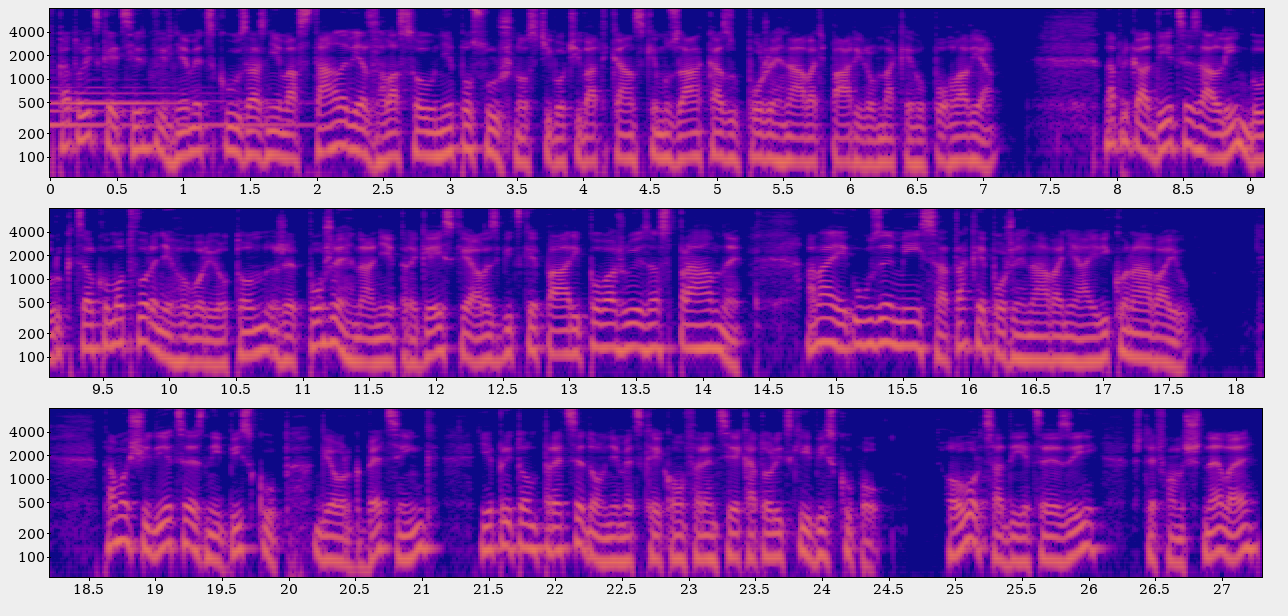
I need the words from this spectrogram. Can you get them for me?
V katolíckej cirkvi v Nemecku zaznieva stále viac hlasov neposlušnosti voči vatikánskemu zákazu požehnávať páry rovnakého pohľavia. Napríklad dieceza Limburg celkom otvorene hovorí o tom, že požehnanie pre gejské a lesbické páry považuje za správne a na jej území sa také požehnávania aj vykonávajú. Tamojší diecézny biskup Georg Betzing je pritom predsedom Nemeckej konferencie katolických biskupov. Hovorca diecézy Štefan Šnele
